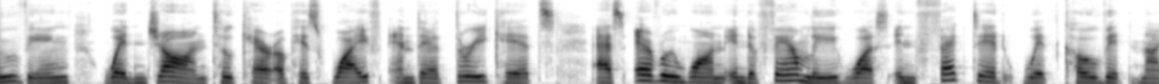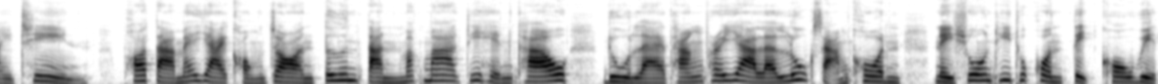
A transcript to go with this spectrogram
moving when John took care of his wife and their three kids as everyone in the family was infected with COVID-19 พ่อตาแม่ยายของจอนตื้นตันมาก ๆ ที่เห็นเขา ดูแลทั้งภรรยาและลูกสามคน ในช่วงที่ทุกคนติดโควิด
